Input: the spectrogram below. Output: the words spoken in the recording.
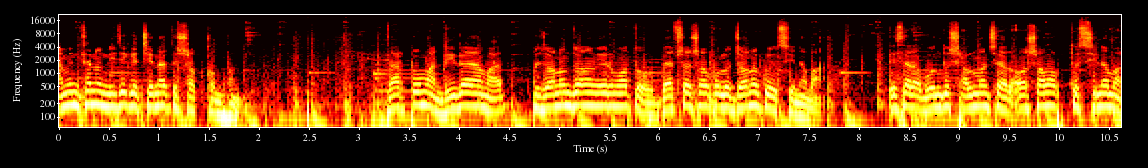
আমিন খানও নিজেকে চেনাতে সক্ষম হন। যার প্রমাণ হৃদয় আমার, জনম জনমের মতো ব্যবসা সফল ও জনপ্রিয় সিনেমা। এছাড়া বন্ধু সালমান শাহর অসমাপ্ত সিনেমা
